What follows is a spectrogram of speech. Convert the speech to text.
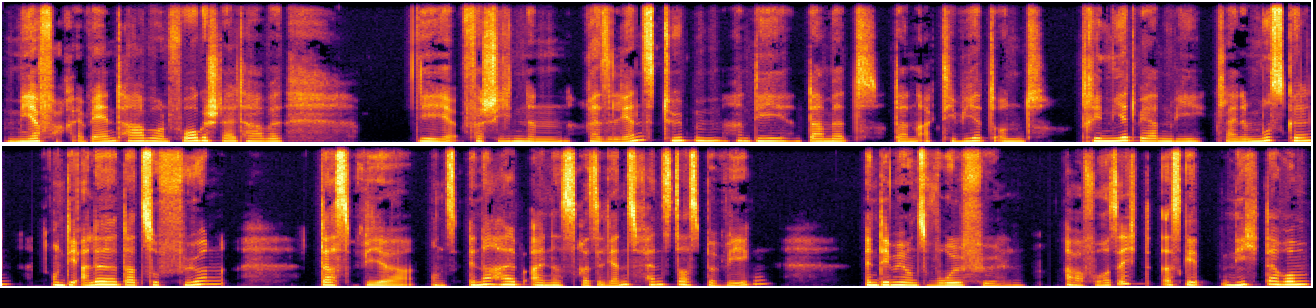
mehrfach erwähnt habe und vorgestellt habe, die verschiedenen Resilienztypen, die damit dann aktiviert und trainiert werden wie kleine Muskeln und die alle dazu führen, dass wir uns innerhalb eines Resilienzfensters bewegen, indem wir uns wohlfühlen. Aber Vorsicht, es geht nicht darum,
